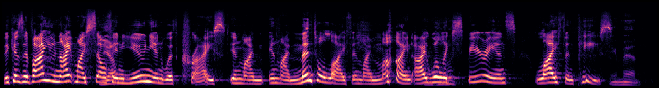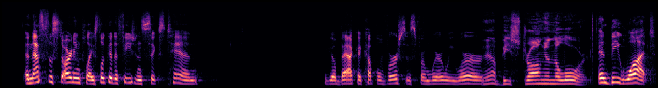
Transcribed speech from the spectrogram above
Because if I unite myself Yep. in union with Christ in my, in my mental life, in my mind, I will Mm-hmm. experience life and peace. Amen. And that's the starting place. Look at Ephesians 6:10. We go back a couple verses from where we were. Yeah. Be strong in the Lord. And be what?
